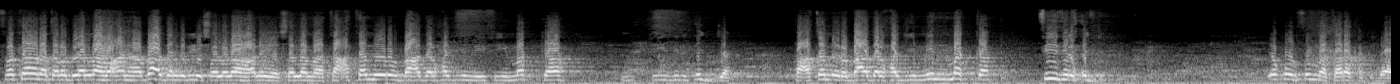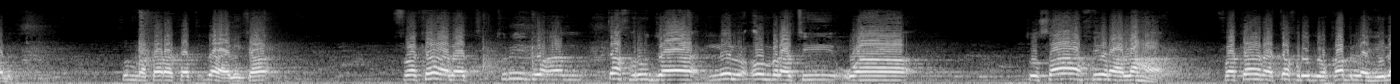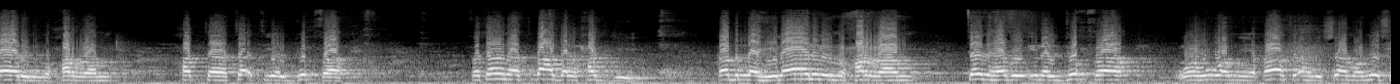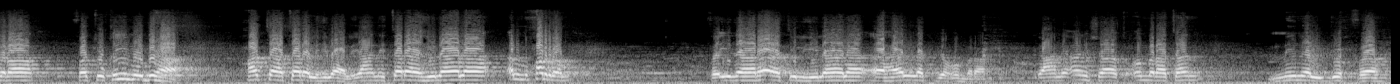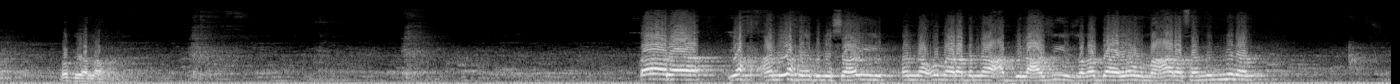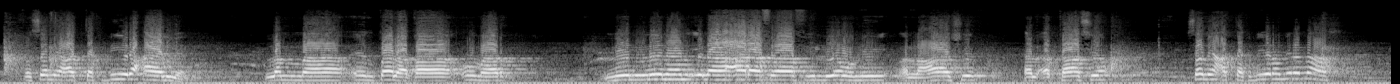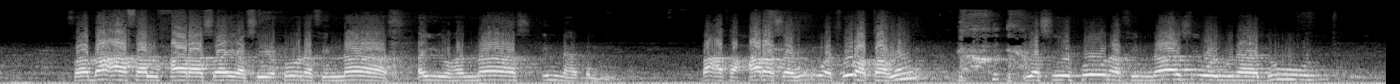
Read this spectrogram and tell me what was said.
fakaanat radي allahu canha bacd الnabiyi salى اllahu alayh wasalama tactamiru bacda alxajmi fii makka fii dilxija tactamiru bacda alxaji min makka fii dilxija yaquul uma tarakat dalik uma tarakat dalika فكانت تريد أن تخرج للعمرة وتسافر لها فكانت تخرج قبل هلال المحرم حتى تأتي الجحفة فكانت بعد الحج قبل هلال المحرم تذهب إلى الجحفة وهو ميقات أهل الشام ومصر فتقيم بها حتى ترى الهلال يعني ترى هلال المحرم فإida rأت الهilaal أhlت بcmرة yaعnي أnشhaأت cmraة min الjuحفة raضي الlaه عanه qاal عn yaحyى بن سعيid أنa cmر بنa cabdالعaزيiز غdىa yومa cرفa min minn fasamca التكبيir عاalيا لama اnطلقa cmر min minan ilىa carafa fi اlyowmi alcaashir altaasic samica takbiira min annaas fabacaثa alxarasa yasiixuuna fi الnaas ayuha الnaas inaha kalbi bacaثa xarasahu wa shuratahu yasiixuuna fi الnaasi wayunaaduun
